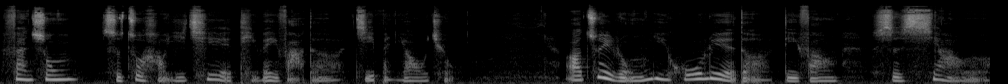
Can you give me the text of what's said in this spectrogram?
放松是做好一切体位法的基本要求，而最容易忽略的地方是下颚。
